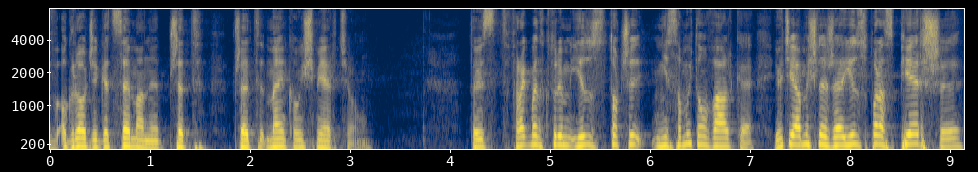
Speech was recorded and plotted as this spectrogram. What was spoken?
w ogrodzie Getsemany przed, przed męką i śmiercią. To jest fragment, w którym Jezus toczy niesamowitą walkę. I wiecie, ja myślę, że Jezus po raz pierwszy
